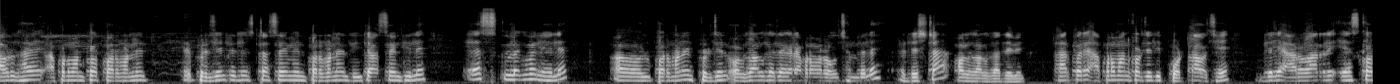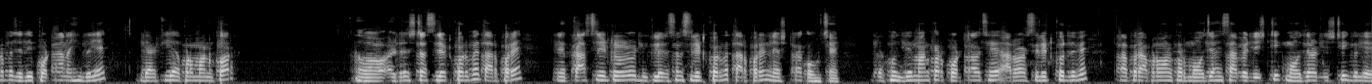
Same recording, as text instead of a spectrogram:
আউর ঘায়ে আপনার পারমানেন্ট প্রেজেন্ট এড্রেসটা সেম এন্ড পারমানেন্ট দুইটা সেম থিলে এস লাগবে, নেলে परमानेंट प्रेजेंट अलग अलग जगह आपण रहउछन बेले एड्रेसटा अलग अलग देबे तारपरे आपण मानकर जदी पट्टा अछि बेले आरआर रे एस करबे जदी पट्टा नहीं बेले डायरेक्टली आपण मानकर एड्रेसटा सिलेक्ट करबे तारपरे कास्ट सिलेक्ट डिक्लेरेशन सिलेक्ट करबे तारपरे नेक्स्टटा कहउछे দেখুন যে মানকর পট্টা আছে আর আর সিলেক্ট করে দেবে তারপরে আপনার মানকর মৌজা হিসাবে ডিস্ট্রিক্ট মৌজা ডিস্ট্রিক্ট বলে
